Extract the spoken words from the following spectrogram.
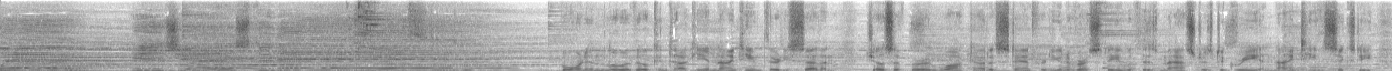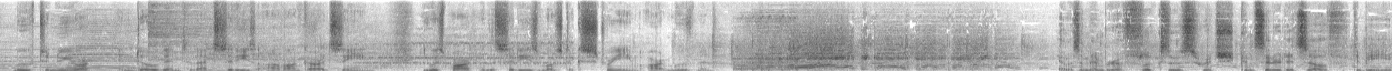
Where is yesterday? Born in Louisville, Kentucky in 1937, Joseph Byrd walked out of Stanford University with his master's degree in 1960, moved to New York, and dove into that city's avant garde scene. He was part of the city's most extreme art movement. I was a member of Fluxus, which considered itself to be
